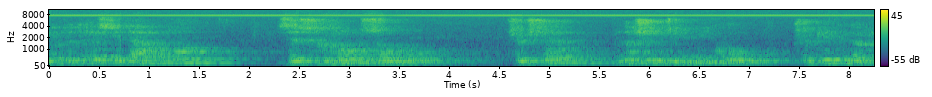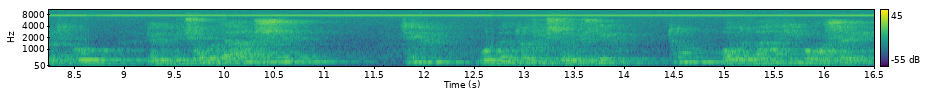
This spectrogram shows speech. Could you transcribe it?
I oto teraz niedawno ze zgrozą przeczytałem w naszym dzienniku przepięknym artykuł jakby ciąg dalszy tych momentów historycznych tu od Matki Bożej.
